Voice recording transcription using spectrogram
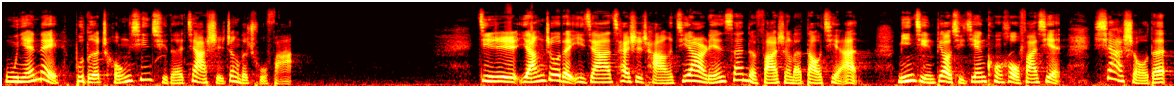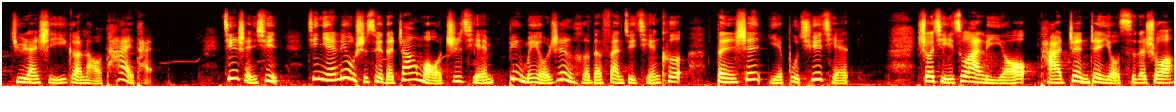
五年内不得重新取得驾驶证的处罚。近日，扬州的一家菜市场接二连三地发生了盗窃案。民警调取监控后发现，下手的居然是一个老太太。经审讯，今年六十岁的张某之前并没有任何的犯罪前科，本身也不缺钱。说起作案理由，他振振有词地说，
